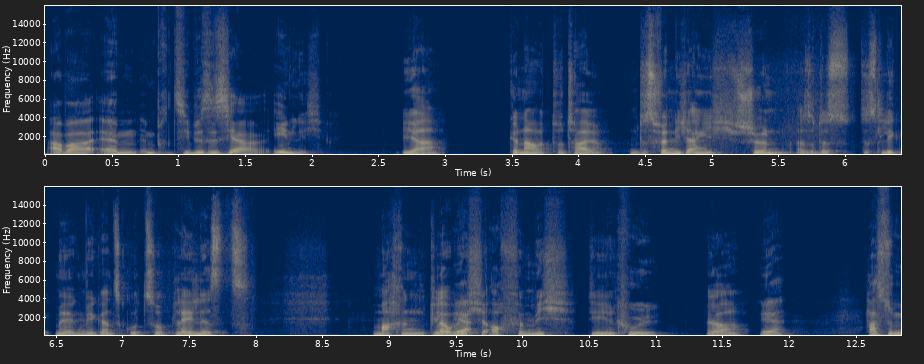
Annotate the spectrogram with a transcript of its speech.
Aber ähm, im Prinzip ist es ja ähnlich. Ja, genau, total. Und das finde ich eigentlich schön. Also das, das liegt mir irgendwie ganz gut. So Playlists machen, glaube ja. ich, auch für mich. Die, cool. Ja. Ja. Hast du,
